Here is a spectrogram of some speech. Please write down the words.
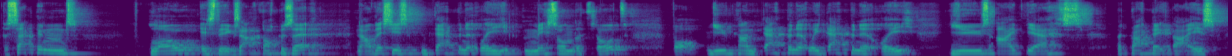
The second flow is the exact opposite. Now, this is definitely misunderstood, but you can definitely, definitely use IPS for traffic that is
